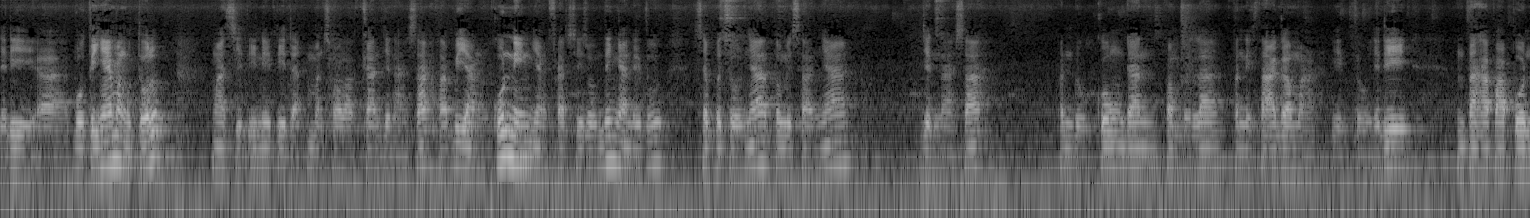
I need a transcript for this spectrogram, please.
Jadi uh, putihnya emang betul masjid ini tidak mensolatkan jenazah tapi yang kuning yang versi suntingan itu sebetulnya tulisannya jenazah pendukung dan pembela penista agama gitu jadi entah apa pun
